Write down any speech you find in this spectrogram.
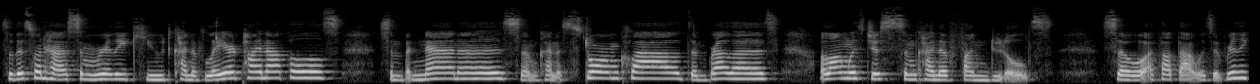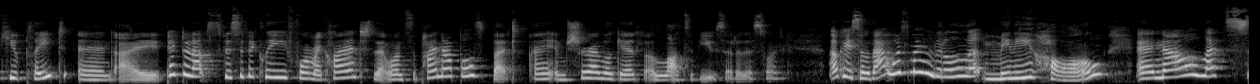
so this one has some really cute kind of layered pineapples, some bananas, some kind of storm clouds, umbrellas, along with just some kind of fun doodles. So I thought that was a really cute plate and I picked it up specifically for my client that wants the pineapples, but I am sure I will get lots of use out of this one. Okay, so that was my little mini haul, and now let's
